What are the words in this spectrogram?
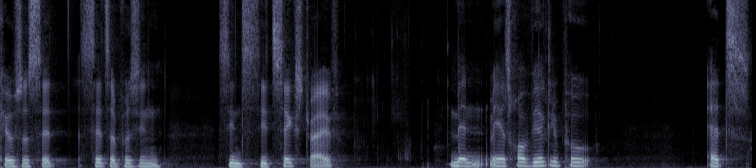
kan jo så sætte, sætte sig på sin, sin, sit sex drive. Men, men jeg tror virkelig på, at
